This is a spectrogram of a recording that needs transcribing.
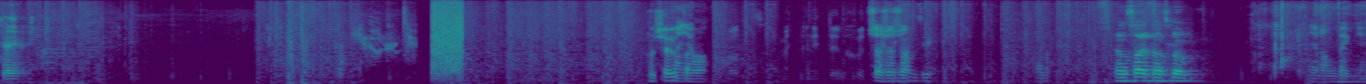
Säg. Pusha ut den. Kör, kör, kör. En side, en slope. Genom väggen.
